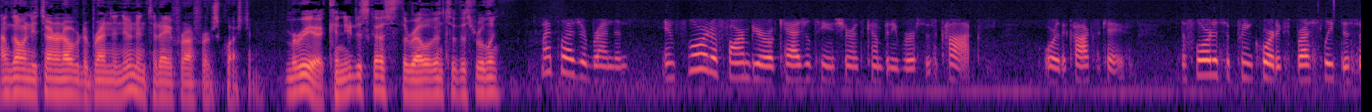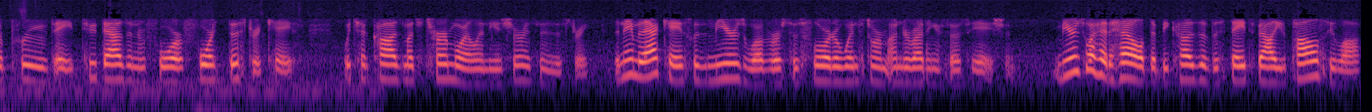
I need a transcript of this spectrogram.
I'm going to turn it over to Brendan Noonan today for our first question. Maria, can you discuss the relevance of this ruling? My pleasure, Brendan. In Florida Farm Bureau Casualty Insurance Company versus Cox, or the Cox case, the Florida Supreme Court expressly disapproved a 2004 Fourth District case which had caused much turmoil in the insurance industry. The name of that case was Mierzwa versus Florida Windstorm Underwriting Association. Mierzwa had held that because of the state's valued policy law,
